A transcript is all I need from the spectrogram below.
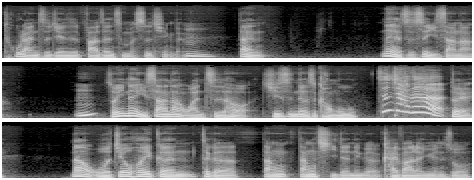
突然之间是发生什么事情的？嗯但那个只是一刹那，嗯，所以那一刹那完之后，其实那个是空屋。真的假的？对，那我就会跟这个当当期的那个开发人员说，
